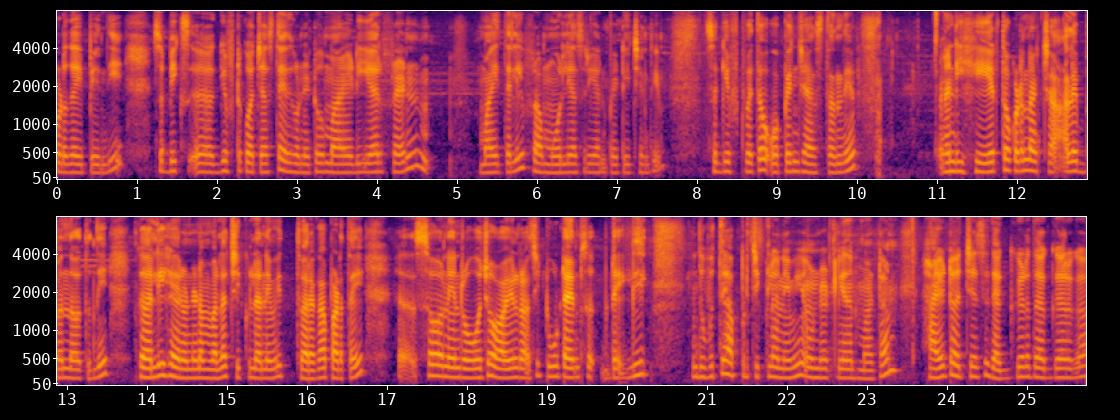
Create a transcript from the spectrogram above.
పొడుగైపోయింది సో బిగ్స్ గిఫ్ట్కి వచ్చేస్తే ఇదిగోండి to my dear friend Maithili from Mulyasri అని పెట్టించింది. సో గిఫ్ట్ అయితే ఓపెన్ చేస్తుంది. అండ్ ఈ హెయిర్తో కూడా నాకు చాలా ఇబ్బంది అవుతుంది. కర్లీ హెయిర్ ఉండడం వల్ల చిక్కులు అనేవి త్వరగా పడతాయి. సో నేను రోజు ఆయిల్ రాసి టూ టైమ్స్ డైలీ దుబ్బితే అప్పుడు చిక్కులు అనేవి ఉండట్లేదు అనమాట హైట్ వచ్చేసి దగ్గర దగ్గరగా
